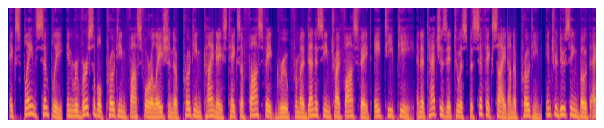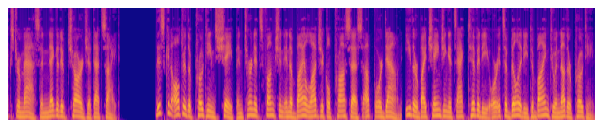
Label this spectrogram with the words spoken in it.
Explained simply, in reversible protein phosphorylation a protein kinase takes a phosphate group from adenosine triphosphate ATP and attaches it to a specific site on a protein, introducing both extra mass and negative charge at that site. This can alter the protein's shape and turn its function in a biological process up or down, either by changing its activity or its ability to bind to another protein.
